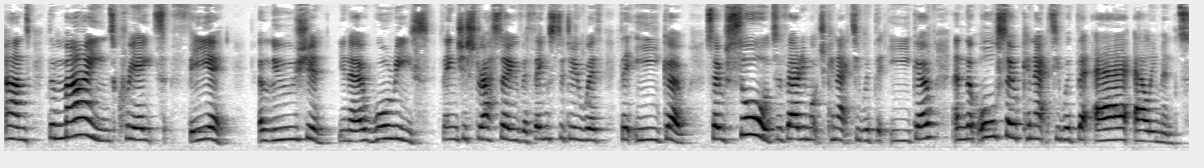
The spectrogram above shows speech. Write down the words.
And the mind creates fear, illusion, you know, worries, things you stress over, things to do with the ego. So swords are very much connected with the ego and they're also connected with the air element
